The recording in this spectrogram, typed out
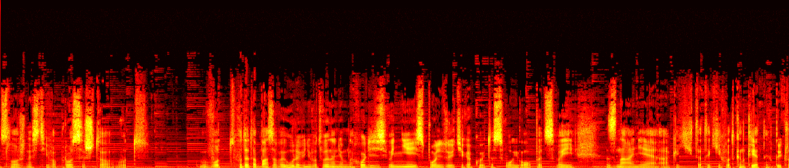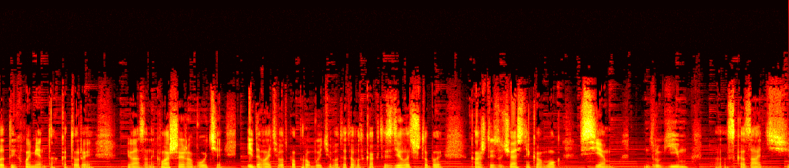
сложности и вопросы, что вот вот, вот это базовый уровень, вот вы на нем находитесь, вы не используете какой-то свой опыт, свои знания о каких-то таких вот конкретных прикладных моментах, которые привязаны к вашей работе. И давайте вот попробуйте вот это вот как-то сделать, чтобы каждый из участников мог всем другим э, сказать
